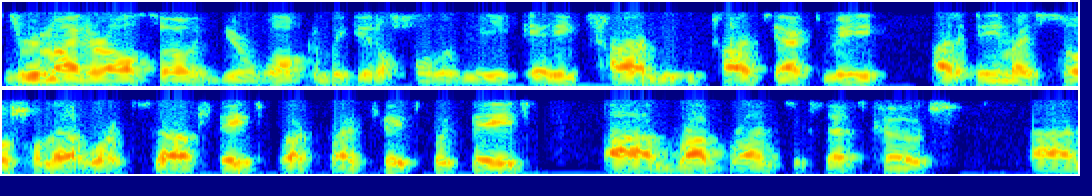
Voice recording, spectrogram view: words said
As a reminder, also, you're welcome to get a hold of me anytime. You can contact me on any of my social networks, uh, Facebook, my Facebook page, uh, Rob Braun Success Coach. Uh,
